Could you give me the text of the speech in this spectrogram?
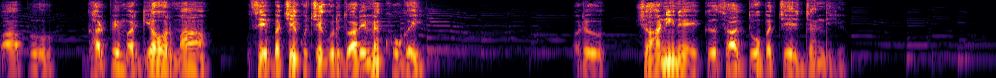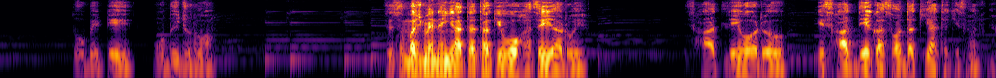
बाप घर पे मर गया और माँ उसे बचे कुचे गुरुद्वारे में खो गई। और शाहनी ने एक साथ दो बच्चे जन्म दिए। दो बेटे, वो भी जुड़वा। उसे समझ में नहीं आता था कि वो हंसे या रोए। इस हाथ ले और इस हाथ दे का सौदा किया था किस्मत ने।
